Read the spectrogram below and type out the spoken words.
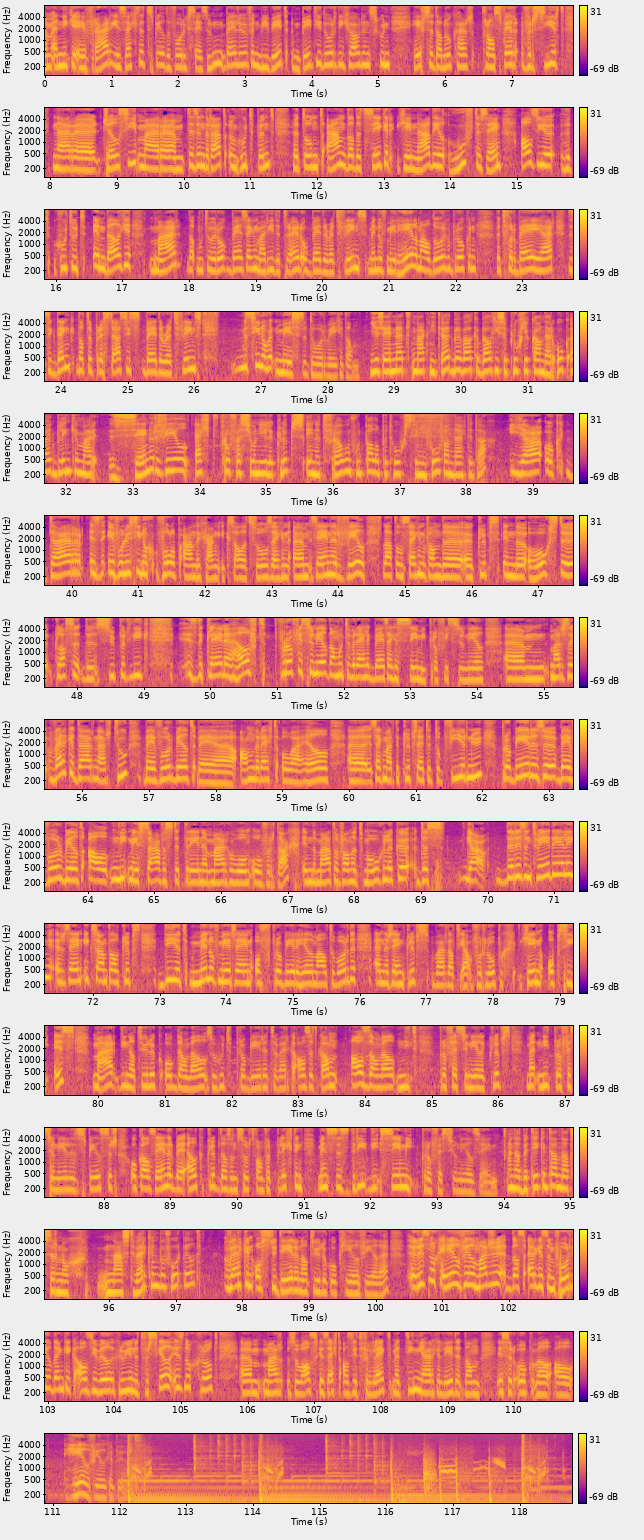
en Nike Evraar, je zegt het, speelde vorig seizoen bij Leuven. Wie weet, een beetje door die gouden schoen heeft ze dan ook haar transfer versierd naar uh, Chelsea. Maar uh, het is inderdaad een goed punt. Het toont aan dat het zeker geen nadeel hoeft te zijn als je het goed doet in België. Maar, dat moeten we er ook bij zeggen, Marie de Truijer, ook bij de Red Flames, min of meer helemaal doorgebroken het voorbije jaar. Dus ik denk dat de prestaties bij de Red Flames misschien nog het meeste doorwegen dan. Je zei net, het maakt niet uit bij welke Belgische ploeg, je kan daar ook uitblinken. Maar zijn er veel echt professionele clubs in het vrouwenvoetbal op het hoogste niveau vandaag de dag? Ja, ook daar is de evolutie nog volop aan de gang, ik zal het zo zeggen. Um, zijn er veel, laat ons zeggen, van de uh, clubs in de hoogste klasse, de Super League, is de kleine helft professioneel, dan moeten we er eigenlijk bij zeggen semi-professioneel. Um, maar ze werken daar naartoe. Bijvoorbeeld bij uh, Anderlecht, OAL, uh, zeg maar de clubs uit de top 4 nu, proberen ze bijvoorbeeld al niet meer s'avonds te trainen, maar gewoon overdag, in de mate van het mogelijke. Dus ja, er is een tweedeling. Er zijn x aantal clubs die het min of meer zijn of proberen helemaal te worden. En er zijn clubs waar dat ja, voorlopig geen optie is, maar die natuurlijk ook dan wel zo goed proberen te werken als het kan. Als dan wel niet professionele clubs met niet professionele speelsters. Ook al zijn er bij elke club, dat is een soort van verplichting, minstens drie die semi-professioneel zijn. En dat betekent dan dat ze er nog naast werken bijvoorbeeld? Werken of studeren natuurlijk ook heel veel. Hè. Er is nog heel veel marge. Dat is ergens een voordeel, denk ik, als je wil groeien. Het verschil is nog groot. Um, maar zoals gezegd, als je het vergelijkt met tien jaar geleden, dan is er ook wel al heel veel gebeurd.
